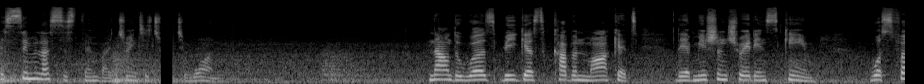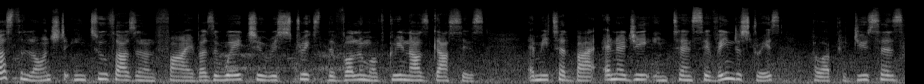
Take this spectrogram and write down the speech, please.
a similar system by 2021. Now the world's biggest carbon market, the emission trading scheme, was first launched in 2005 as a way to restrict the volume of greenhouse gases emitted by energy-intensive industries, power producers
